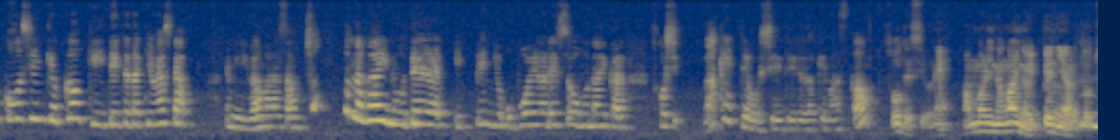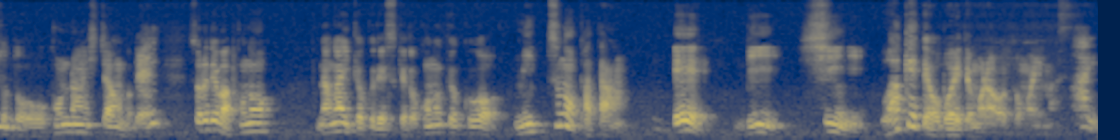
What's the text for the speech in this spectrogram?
行進曲を聴いていただきました。岩村さんちょっと長いのでいっぺんに覚えられそうもないから少し分けて教えていただけますか？そうですよね。あんまり長いのいっぺんにやるとちょっと混乱しちゃうので、はい。それではこの長い曲ですけどこの曲を3つのパターン ABC に分けて覚えてもらおうと思います。はい。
